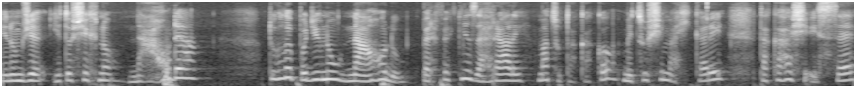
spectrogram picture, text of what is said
Jenomže je to všechno náhoda? Tuhle podivnou náhodu perfektně zahráli Matsu Takako, Mitsushima Hikari, Takahashi Ise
